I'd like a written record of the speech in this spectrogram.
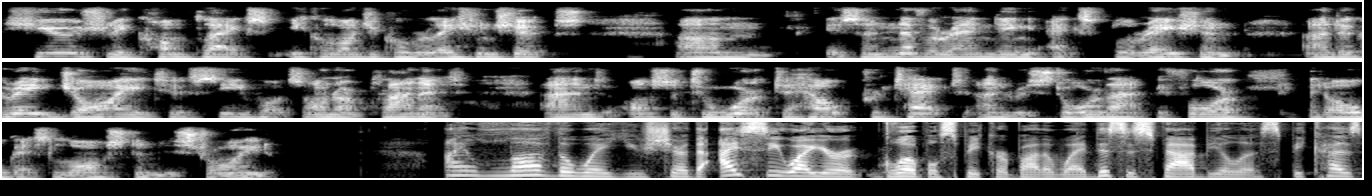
hugely complex ecological relationships. Um, it's a never ending exploration and a great joy to see what's on our planet and also to work to help protect and restore that before it all gets lost and destroyed. I love the way you share that. I see why you're a global speaker, by the way. This is fabulous because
